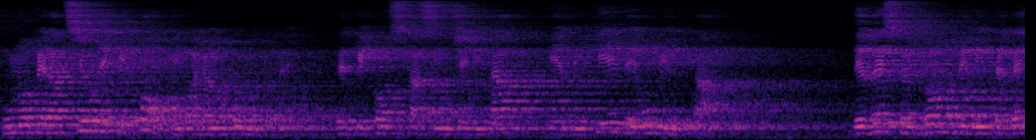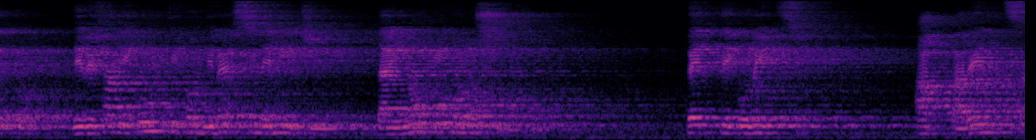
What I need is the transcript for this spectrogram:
un'operazione che pochi vogliono compiere, perché costa sincerità e richiede umiltà. Del resto il dono dell'intelletto deve fare i conti con diversi nemici dai nomi conosciuti. Pettegolezzi, apparenza,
